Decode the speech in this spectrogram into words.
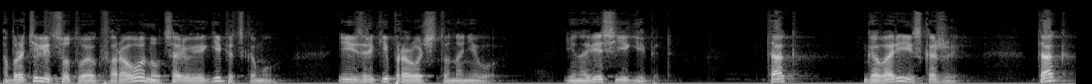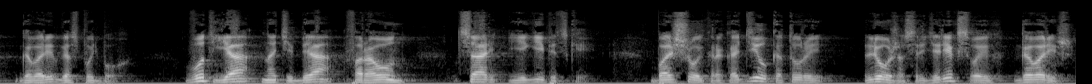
обрати лицо твое к фараону, царю египетскому, и изреки пророчество на него, и на весь Египет. Так говори и скажи, так говорит Господь Бог. Вот я на тебя, фараон, царь египетский, большой крокодил, который, лежа среди рек своих, говоришь,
